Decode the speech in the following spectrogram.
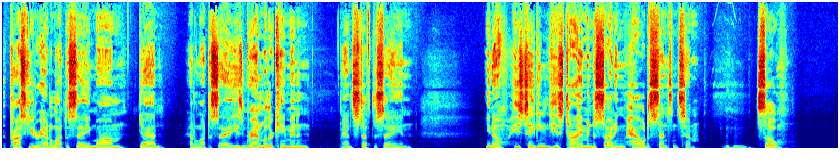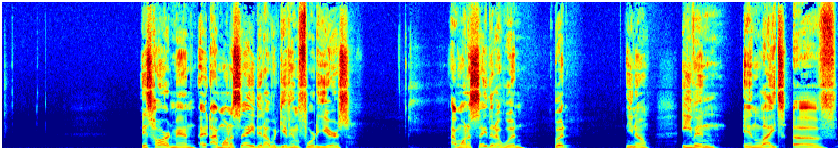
the prosecutor had a lot to say. Mom, dad had a lot to say. His grandmother came in and had stuff to say, and you know he's taking his time in deciding how to sentence him. Mm-hmm. So it's hard, man. I, I want to say that I would give him 40 years. I want to say that I would, but you know, even in light of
